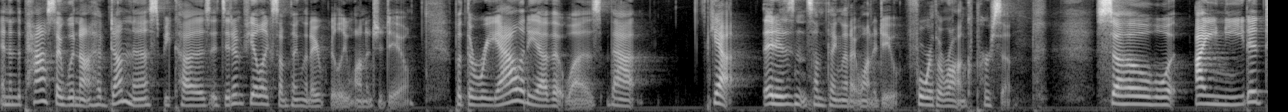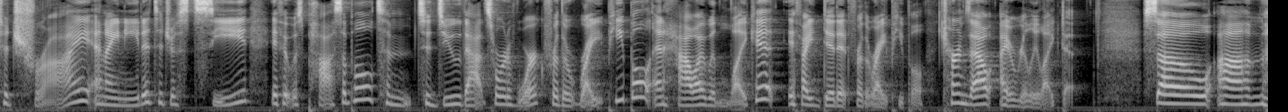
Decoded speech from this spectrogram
And in the past, I would not have done this because it didn't feel like something that I really wanted to do. But the reality of it was that, yeah, it isn't something that I want to do for the wrong person. So I needed to try and I needed to just see if it was possible to, to do that sort of work for the right people and how I would like it if I did it for the right people. Turns out I really liked it. So, um,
